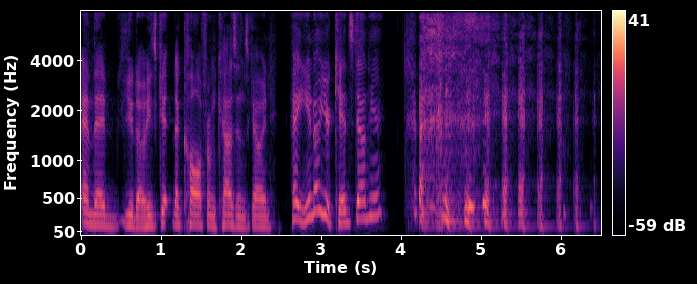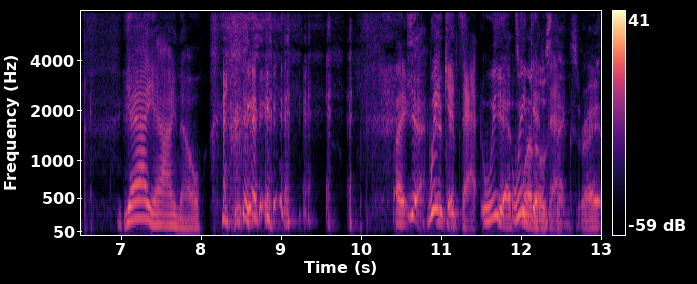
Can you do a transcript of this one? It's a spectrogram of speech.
and then you know he's getting a call from cousins going, hey, you know your kids down here? Yeah, yeah, I know. like, Yeah, we get that. We yeah, it's we one of get those that. things, right?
